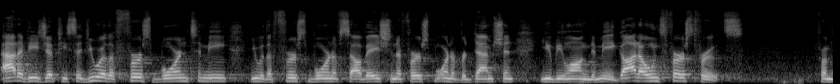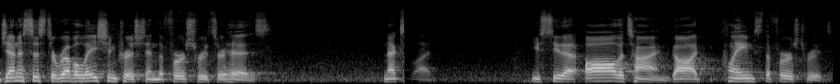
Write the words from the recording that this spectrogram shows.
out of Egypt. He said, You are the firstborn to me. You are the firstborn of salvation, the firstborn of redemption. You belong to me. God owns firstfruits. From Genesis to Revelation, Christian, the firstfruits are His. Next slide. You see that all the time. God claims the firstfruits.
